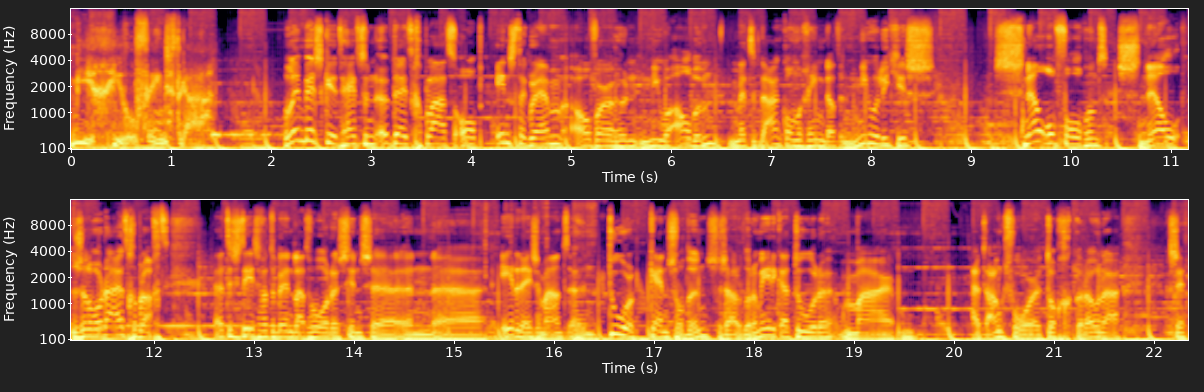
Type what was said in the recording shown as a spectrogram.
Michiel Veenstra. Limp Bizkit heeft een update geplaatst op Instagram over hun nieuwe album... met de aankondiging dat nieuwe liedjes snel opvolgend snel zullen worden uitgebracht. Het is het eerste wat de band laat horen sinds ze een, eh, eerder deze maand hun tour cancelden. Ze zouden door Amerika toeren, maar uit angst voor toch corona gezegd...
